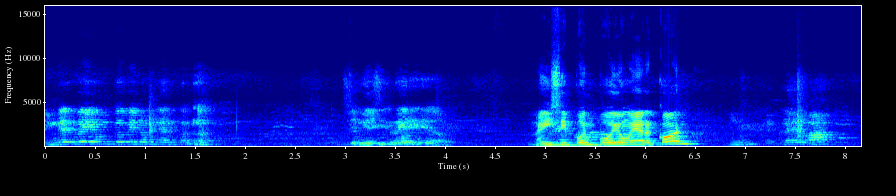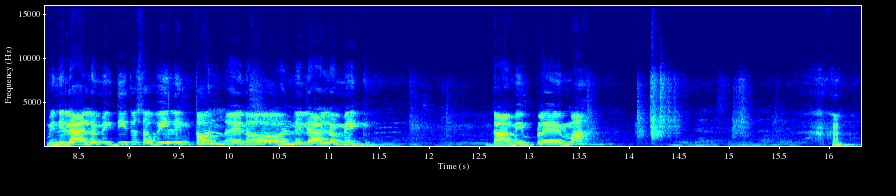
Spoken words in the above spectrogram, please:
Tingnan mo yung dumi ng aircon na. Sinisira May sipon po yung aircon. Hmm, May nilalamig dito sa Willington. Ayun o, oh, oh, nilalamig. Daming plema.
